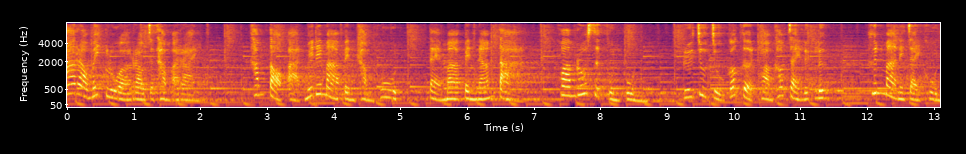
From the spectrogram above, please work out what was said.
ถ้าเราไม่กลัวเราจะทำอะไรคำตอบอาจไม่ได้มาเป็นคำพูด แต่มาเป็นน้ำตา ความรู้สึกอุ่นๆ หรือจู่ๆก็เกิดความเข้าใจลึกๆ ขึ้นมาในใจคุณ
